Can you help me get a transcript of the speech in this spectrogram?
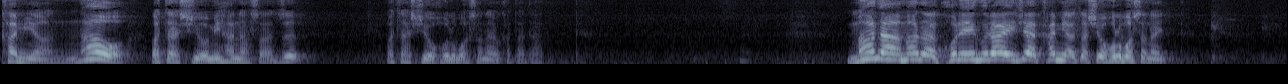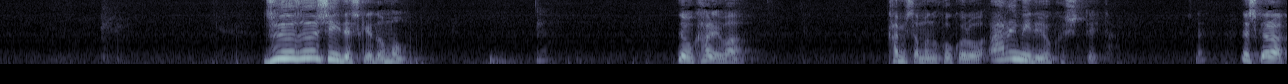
神はなお私を見放さず私を滅ぼさない方だって。まだまだこれぐらいじゃ神は私を滅ぼさないって。ずうずうしいですけども。でも彼は神様の心をある意味でよく知っていた。ですから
